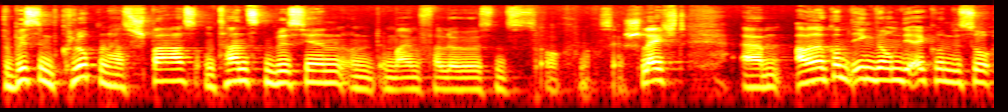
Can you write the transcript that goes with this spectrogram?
du bist im Club und hast Spaß und tanzt ein bisschen und in meinem Falle höchstens auch noch sehr schlecht. Ähm, aber dann kommt irgendwer um die Ecke und ist so,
